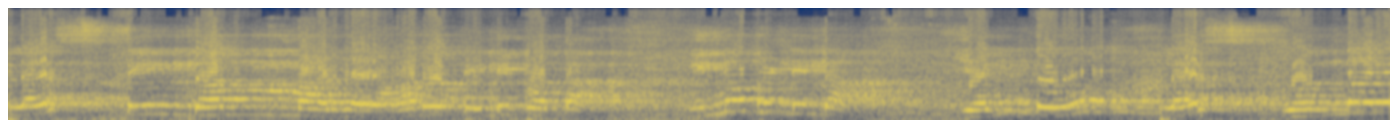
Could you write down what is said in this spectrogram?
ಪ್ಲಸ್ ತಿಂದಂ ಮಾಡ್ದ. ಅವನು ತಿಂಡಿ ಪೋತ ಇನ್ನೂ ಬಿಡ್ಲಿಲ್ಲ ಎಂದು ಪ್ಲಸ್ ಒಂದೊಂದು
